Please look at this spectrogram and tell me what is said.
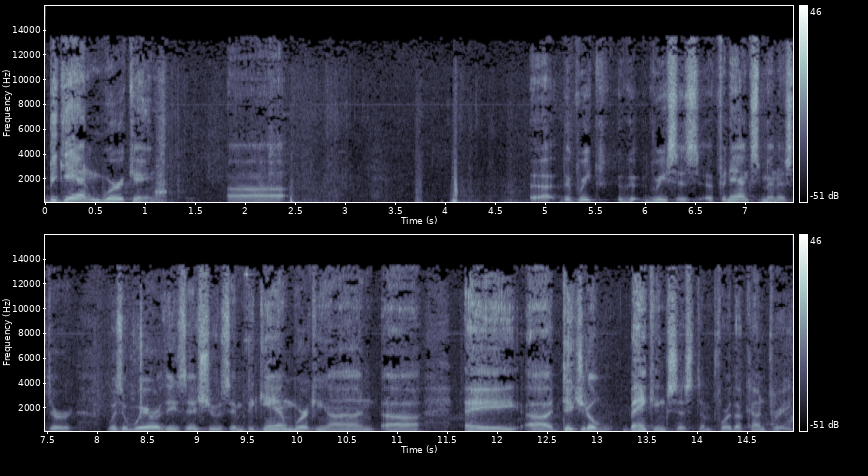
began working. Uh, uh, the Greek, Greece's finance minister was aware of these issues and began working on uh, a uh, digital banking system for the country,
